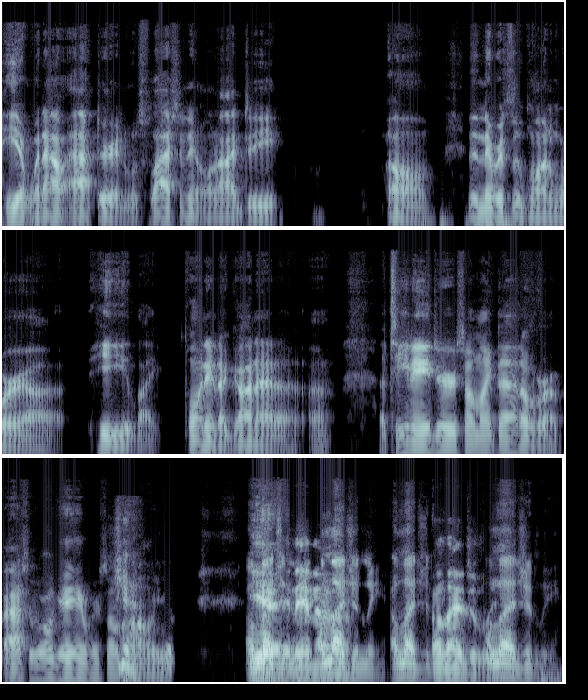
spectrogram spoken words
he had went out after and was flashing it on IG. Um then there was the one where uh he like pointed a gun at a a, a teenager or something like that over a basketball game or something. Yeah. I don't even Allegedly. Yeah, and then, uh, allegedly. Allegedly. allegedly. Allegedly.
